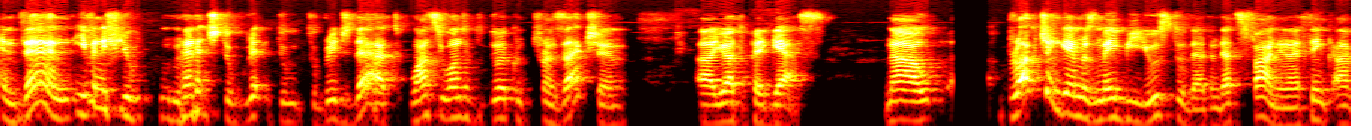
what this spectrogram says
And then, even if you manage to, to, to bridge that, once you wanted to do a transaction, uh, you had to pay gas. Now, blockchain gamers may be used to that, and that's fine. And I think, uh,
